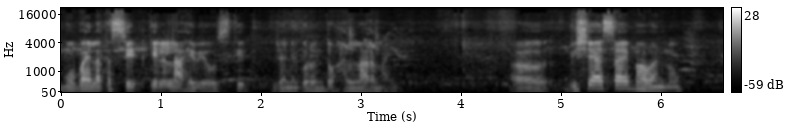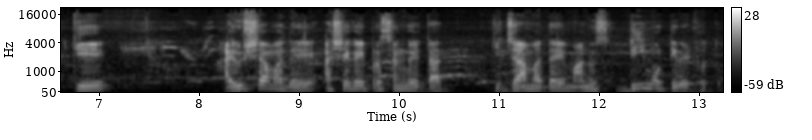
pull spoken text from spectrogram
मोबाईल आता सेट केलेला आहे व्यवस्थित जेणेकरून तो हलणार नाही. विषय असा आहे भावांनो की आयुष्यामध्ये असे काही प्रसंग येतात की ज्यामध्ये माणूस डिमोटिवेट होतो.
